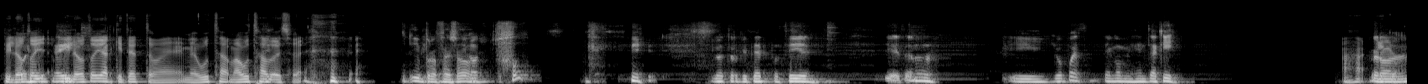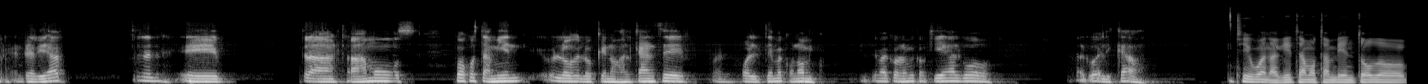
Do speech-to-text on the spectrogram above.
piloto, y, piloto y arquitecto, me, gusta, me ha gustado eso. ¿eh? Y profesor. Piloto, arquitecto, sí. Y, yo pues tengo mi gente aquí. Pero en realidad eh, trabajamos poco también lo, lo, que nos alcance por, el tema económico. El tema económico aquí es algo, algo delicado. Sí, bueno, aquí estamos también todos,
